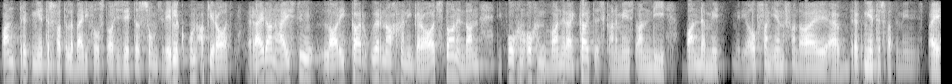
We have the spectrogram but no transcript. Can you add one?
Banddrukmeters wat hulle by die volstasies het, is soms redelik onakkuraat. Ry dan huis toe, laat die kar oornag in die garage staan en dan die volgende oggend wanneer hy koud is, kan 'n mens dan die bande met met die hulp van een van daai uh, drukmeters wat 'n mens by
